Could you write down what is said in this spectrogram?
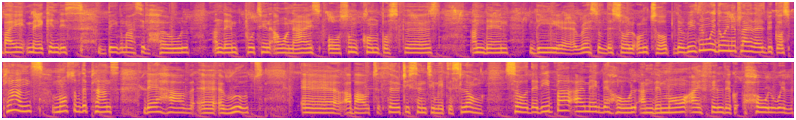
by making this big massive hole and then putting our nice awesome compost first and then the uh, rest of the soil on top. The reason we're doing it like that is because plants most of the plants they have uh, a root uh, about 30 centimeters long. So the deeper I make the hole and the more I fill the hole with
